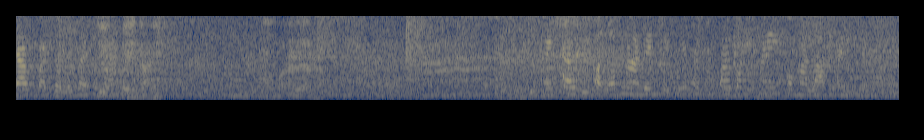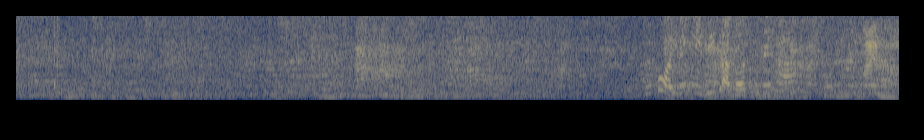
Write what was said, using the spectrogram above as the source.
ยากบัตรจอดรถไปใช่เยไหมอะไปไหนเอามาแล้วในแถวที่จอดรถมาเด็กเด็กที่พี่ป้าต้องให้เขามารับไปทุก คนไม่มีที่จอดรถใช่ไหมคะ ไม่ครับ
